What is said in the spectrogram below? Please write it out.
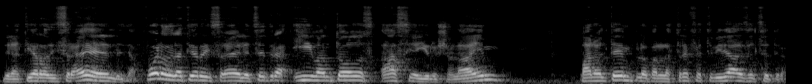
de la tierra de Israel, desde afuera de la tierra de Israel, etc., iban todos hacia Jerusalén para el templo, para las tres festividades, etc.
